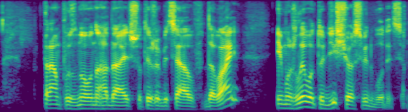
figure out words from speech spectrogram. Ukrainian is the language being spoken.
Трампу знову нагадають, що ти ж обіцяв, давай. І можливо тоді щось відбудеться.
